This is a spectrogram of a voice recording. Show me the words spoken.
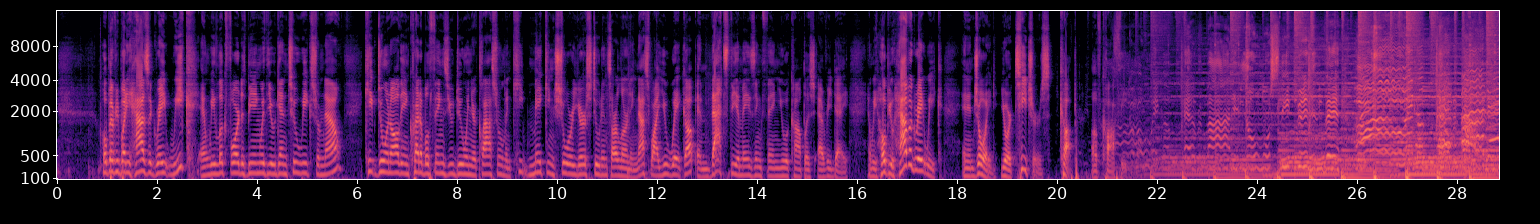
Hope everybody has a great week, and we look forward to being with you again two weeks from now. Keep doing all the incredible things you do in your classroom and keep making sure your students are learning. That's why you wake up, and that's the amazing thing you accomplish every day. And we hope you have a great week and enjoyed your teacher's cup of coffee. Everybody, no more sleeping in bed. Oh, wake up, everybody.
